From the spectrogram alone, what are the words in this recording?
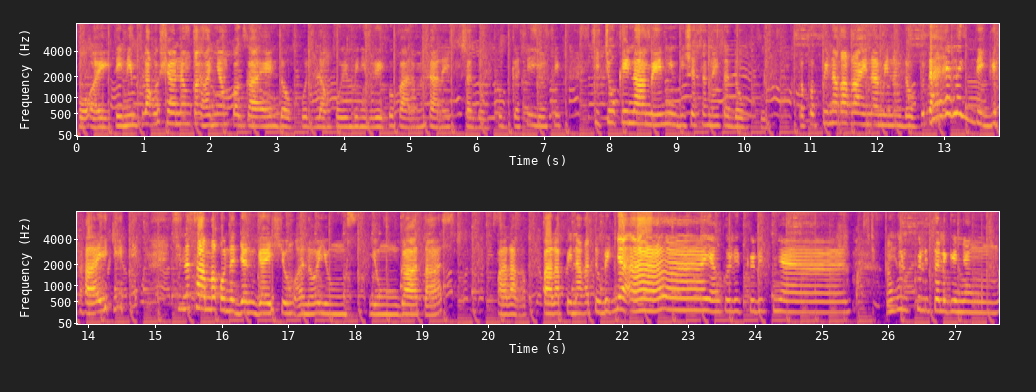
po ay tinimpla ko siya ng kanyang pagkain. Dog food lang po yung binibigay ko para masanay sa dog food. Kasi yung si, si Chucky namin, hindi siya sanay sa dog food. Kapag pinakakain namin ng dog food, ay nagdigay. Sinasama ko na dyan guys yung ano, yung, yung gatas para para pinakatubig niya. Ay, ang kulit-kulit niyan. Ang kulit-kulit talaga niyang...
